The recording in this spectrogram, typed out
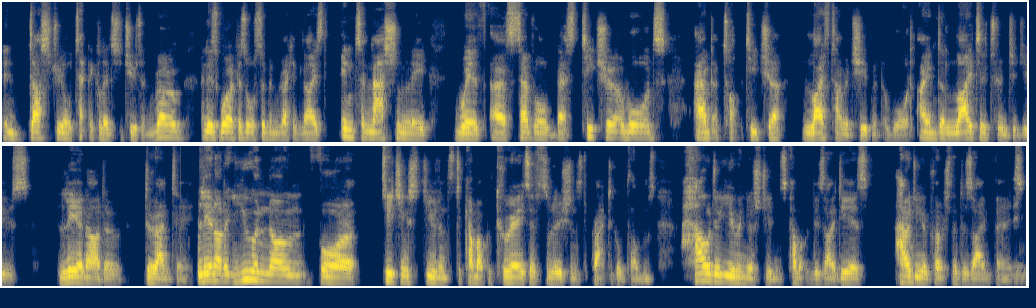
Industrial Technical Institute in Rome, and his work has also been recognized internationally with uh, several Best Teacher Awards and a Top Teacher Lifetime Achievement Award. I am delighted to introduce Leonardo Durante. Leonardo, you are known for teaching students to come up with creative solutions to practical problems. How do you and your students come up with these ideas? How do you approach the design phase?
